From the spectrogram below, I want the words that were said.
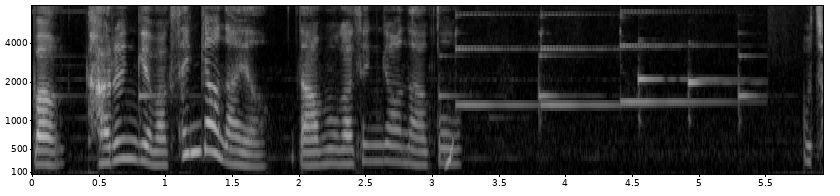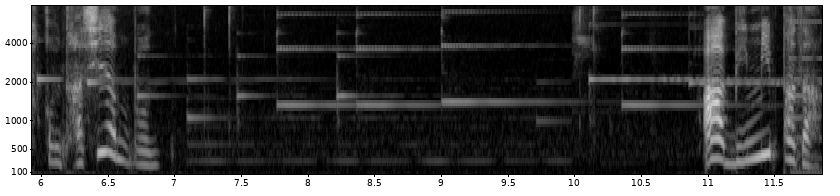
막 다른 게 막 생겨나요. 나무가 생겨나고 어 잠깐만 다시 한번. 아 밋밋하다.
